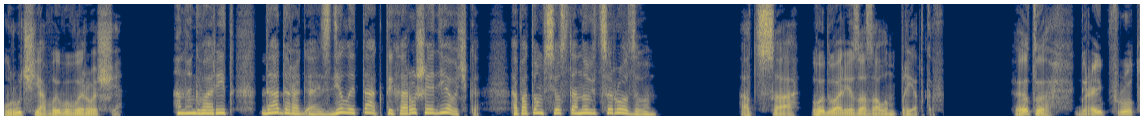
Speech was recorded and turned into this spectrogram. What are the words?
у ручья в Ивовой роще. Она говорит, «Да, дорогая, сделай так, ты хорошая девочка», а потом все становится розовым. Отца во дворе за залом предков. Это грейпфрут,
